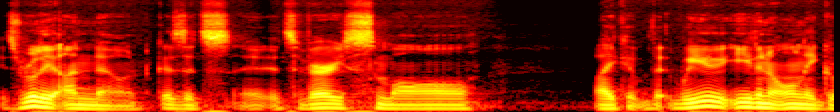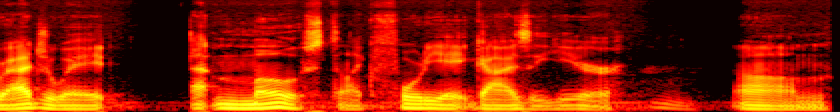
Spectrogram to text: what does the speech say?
it's really unknown because it's it's very small. Like we even only graduate at most like 48 guys a year, um,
